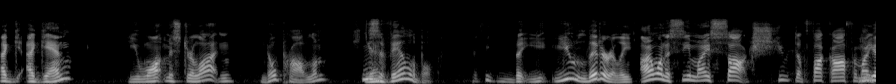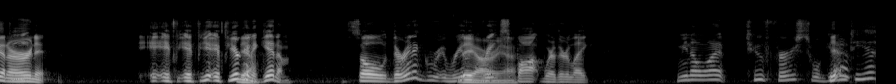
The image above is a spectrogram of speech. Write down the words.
ag- again, you want Mr. Laughton, no problem. He's Yeah. available. But you, you literally, I want to see my socks shoot the fuck off of my You got to feet earn it. if if you if you're Yeah. gonna get them. So they're in a gr- really are, great spot where they're like, you know what, two firsts, we'll give Yeah. them to you.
